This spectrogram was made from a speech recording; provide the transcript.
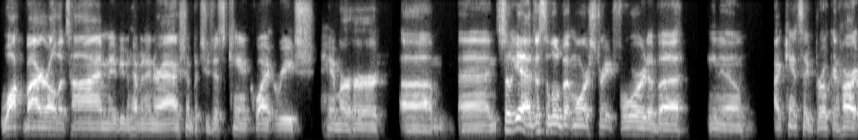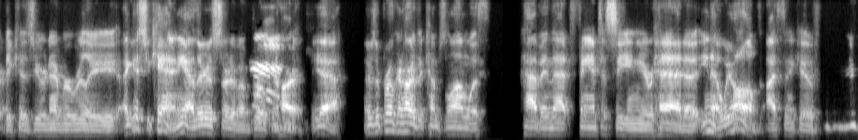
walk by her all the time, maybe even have an interaction, but you just can't quite reach him or her. Um, and so yeah, just a little bit more straightforward of a, you know, I can't say broken heart because you're never really, I guess you can. Yeah, there is sort of a broken heart. Yeah. There's a broken heart that comes along with having that fantasy in your head. Uh, you know, we all, I think, have Mhm.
